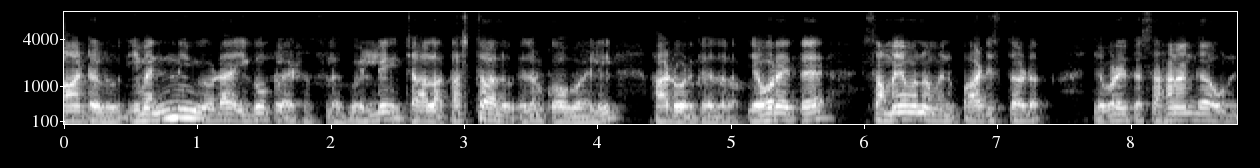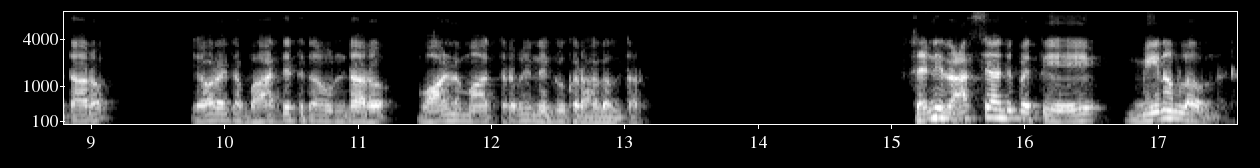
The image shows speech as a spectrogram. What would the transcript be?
మాటలు ఇవన్నీ కూడా ఈగో క్లాషెస్లోకి వెళ్ళి చాలా కష్టాలు ఎదుర్కోవాలి హార్డ్ వర్క్ ఎదురు ఎవరైతే సంయమనం పాటిస్తాడో ఎవరైతే సహనంగా ఉంటారో ఎవరైతే బాధ్యతగా ఉంటారో వాళ్ళు మాత్రమే నెగ్గుకు రాగలుగుతారు. శని రాస్యాధిపతి మీనంలో ఉన్నాడు.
